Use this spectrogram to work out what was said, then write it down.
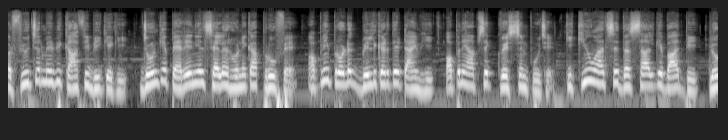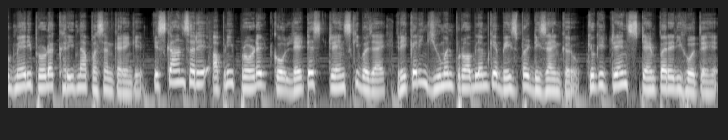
और फ्यूचर में भी काफ़ी बिकेगी, जो उनके पेरेनियल सेलर होने का प्रूफ है। अपनी प्रोडक्ट बिल्ड करते टाइम ही अपने आप से क्वेश्चन पूछे कि क्यों आज से 10 साल के बाद भी लोग मेरी प्रोडक्ट खरीदना पसंद करेंगे। इसका आंसर है, अपनी प्रोडक्ट को लेटेस्ट ट्रेंड्स की बजाय रिकरिंग ह्यूमन प्रॉब्लम के बेस पर डिज़ाइन करो, क्योंकि ट्रेंड्स टेम्पररी होते हैं,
